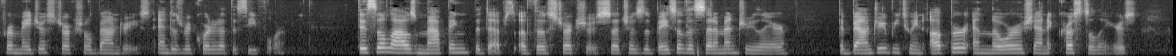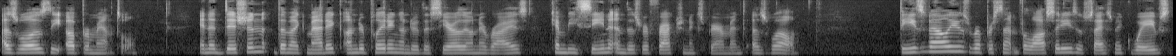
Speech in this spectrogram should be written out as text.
from major structural boundaries and is recorded at the seafloor. This allows mapping the depths of those structures, such as the base of the sedimentary layer, the boundary between upper and lower oceanic crustal layers, as well as the upper mantle. In addition, the magmatic underplating under the Sierra Leone Rise can be seen in this refraction experiment as well, these values represent velocities of seismic waves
